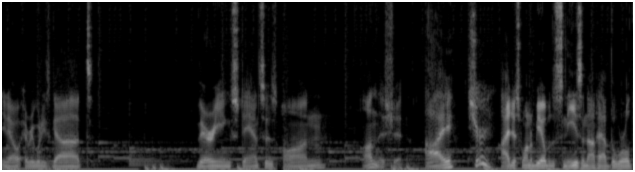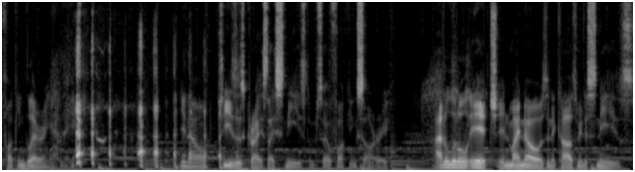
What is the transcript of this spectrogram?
you know everybody's got varying stances on on this shit. I Sure. I just want to be able to sneeze and not have the world fucking glaring at me. you know, Jesus Christ, I sneezed. I'm so fucking sorry. I had a little itch in my nose and it caused me to sneeze.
